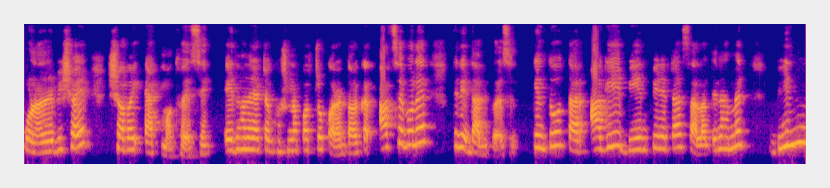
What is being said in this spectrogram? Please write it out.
প্রণয়নের বিষয়ে সবাই একমত হয়েছে। এই ধরনের একটা ঘোষণাপত্র করার দরকার আছে বলে তিনি দাবি করেছেন। কিন্তু তার আগে বিএনপি নেতা সালাউদ্দিন আহমেদ ভিন্ন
